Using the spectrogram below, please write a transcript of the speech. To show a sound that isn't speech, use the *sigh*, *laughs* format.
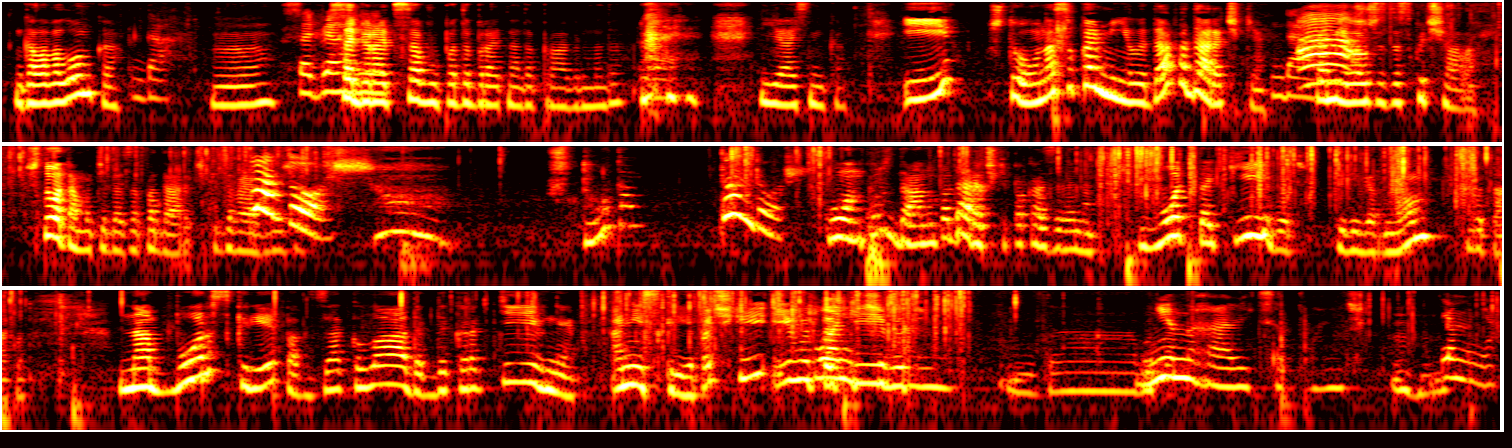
Головоломка. да. М. Собирать. Собирать сову подобрать надо правильно, да? *laughs* Ясненько. И что у нас у Камилы, да, подарочки? Да. Камила уже заскучала. Что там у тебя за подарочки? Давай. *gasps* Что там? Тоже. Конкурс, да, ну подарочки показывай нам. Вот такие вот, перевернем, вот так вот. Набор скрепок, закладок, декоративные. Они скрепочки и вот такие вот. Да, вот. Мне нравится пончик. Мгм. Для меня.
